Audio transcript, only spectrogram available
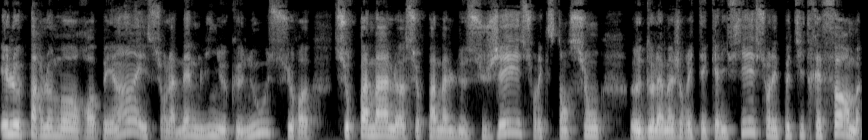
et le Parlement européen est sur la même ligne que nous sur euh, sur pas mal sur pas mal de sujets, sur l'extension euh, de la majorité qualifiée, sur les petites réformes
